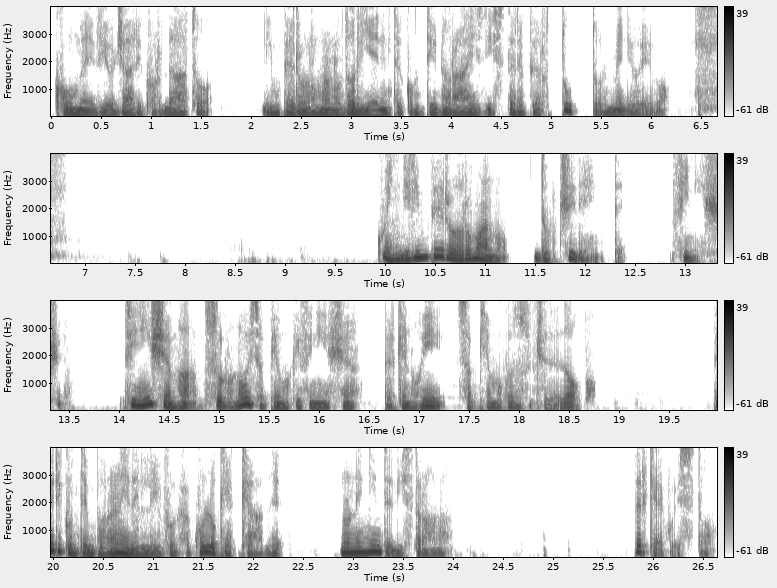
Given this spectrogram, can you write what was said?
come vi ho già ricordato, l'impero romano d'Oriente continuerà a esistere per tutto il Medioevo. Quindi l'impero romano d'Occidente finisce. Finisce, ma solo noi sappiamo che finisce perché noi sappiamo cosa succede dopo. Per i contemporanei dell'epoca quello che accade non è niente di strano. Perché questo?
